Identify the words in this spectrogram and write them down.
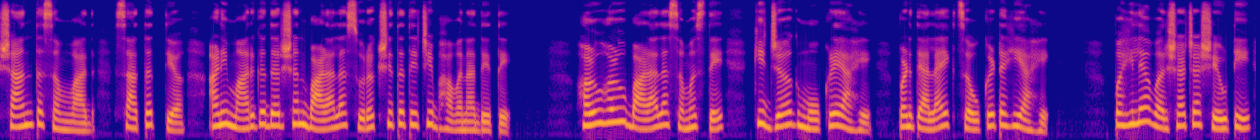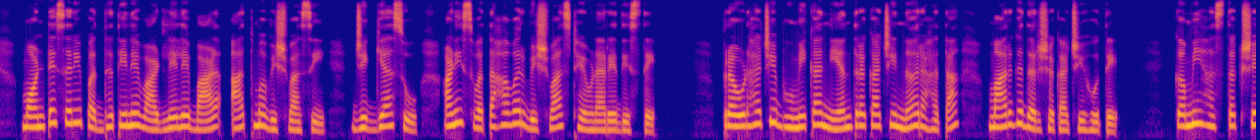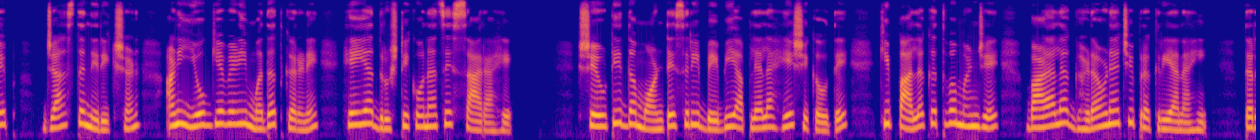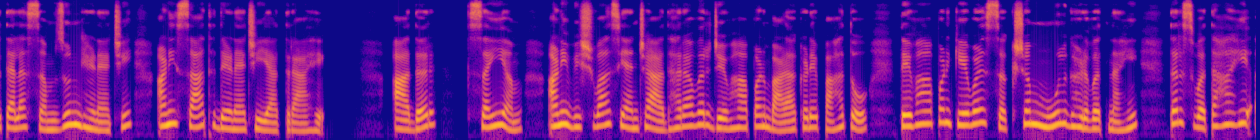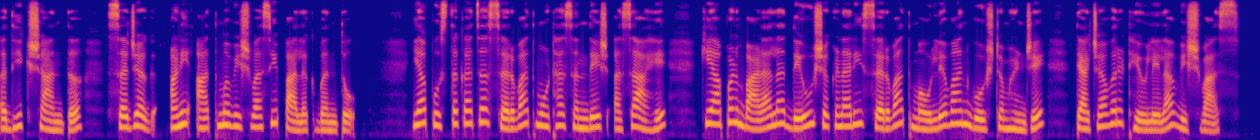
शांत संवाद सातत्य आणि मार्गदर्शन बाळाला सुरक्षिततेची भावना देते. हळूहळू बाळाला समजते की जग मोकळे आहे पण त्याला एक चौकटही आहे. पहिल्या वर्षाच्या शेवटी मॉन्टेसरी पद्धतीने वाढलेले बाळ आत्मविश्वासी जिज्ञासू आणि स्वतःवर विश्वास ठेवणारे दिसते. प्रौढाची भूमिका नियंत्रकाची न राहता मार्गदर्शकाची होते. कमी हस्तक्षेप जास्त निरीक्षण आणि योग्य वेळी मदत करणे हे या दृष्टिकोनाचे सार आहे. शेवटी द मॉन्टेसरी बेबी आपल्याला हे शिकवते की पालकत्व म्हणजे बाळाला घडवण्याची प्रक्रिया नाही तर त्याला समजून घेण्याची आणि साथ देण्याची यात्रा आहे. आदर संयम आणि विश्वास यांच्या आधारावर जेव्हा आपण बाळाकडे पाहतो तेव्हा आपण केवळ सक्षम मूल घडवत नाही तर स्वतःही अधिक शांत सजग आणि आत्मविश्वासी पालक बनतो. या पुस्तकाचा सर्वात मोठा संदेश असा आहे की आपण बाळाला देऊ शकणारी सर्वात मौल्यवान गोष्ट म्हणजे त्याच्यावर ठेवलेला विश्वास.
